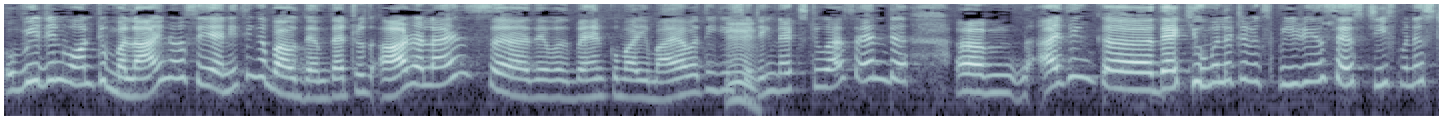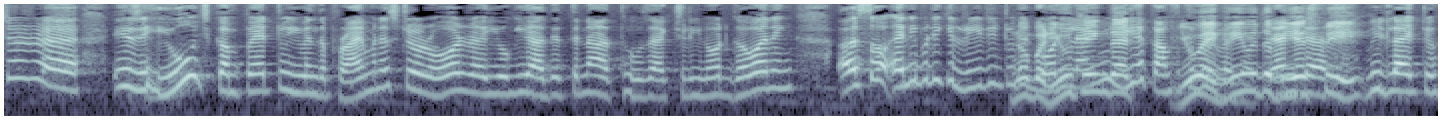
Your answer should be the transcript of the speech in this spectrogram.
we didn't want to malign or say anything about them. That was our alliance. there was Behan Kumari Mayawati mm. sitting next to us, and um, I think their cumulative experience as chief minister is huge compared to even the Prime Minister or uh, Yogi Adityanath, who's actually not governing. Uh, so anybody can read into no, the body you language. Think that you agree with, with the BSP. And, uh, we'd like to.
